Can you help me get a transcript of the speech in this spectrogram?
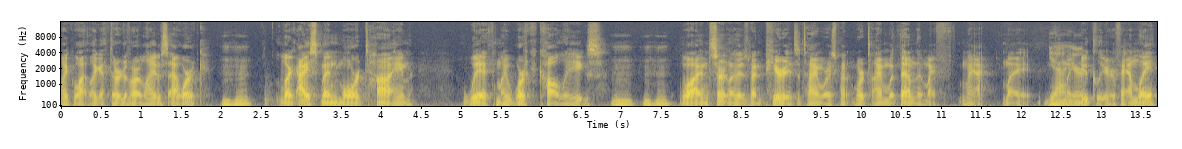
like what, like a third of our lives at work. Mm-hmm. Like I spend more time with my work colleagues. Mm-hmm. Well, and certainly there's been periods of time where I spent more time with them than my my my Yeah, my your- nuclear family.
